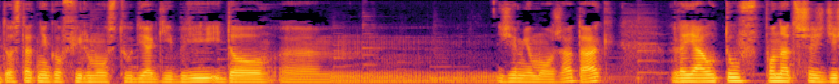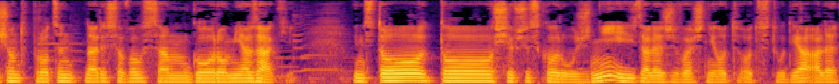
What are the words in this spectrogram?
do ostatniego filmu studia Ghibli i do um, Ziemiomorza, tak? layoutów ponad 60% narysował sam Goro Miyazaki. Więc to, to się wszystko różni i zależy właśnie od, od studia, ale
